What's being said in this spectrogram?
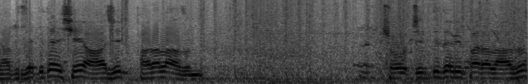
Ya bize bir de şey acil para lazım. Çok ciddi de bir para lazım.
